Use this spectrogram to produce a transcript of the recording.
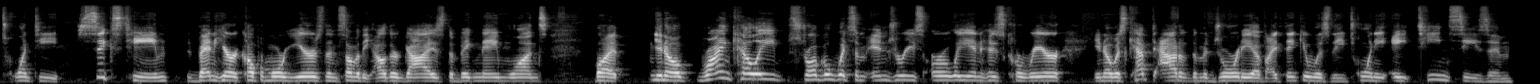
2016. Been here a couple more years than some of the other guys, the big name ones. But, you know, Ryan Kelly struggled with some injuries early in his career, you know, was kept out of the majority of, I think it was the 2018 season.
